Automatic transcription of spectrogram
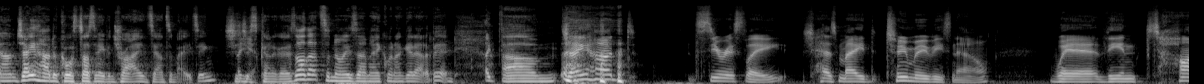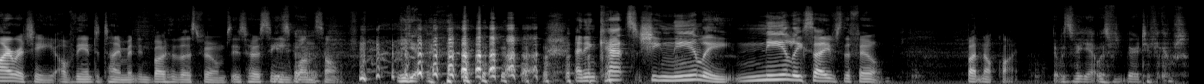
Um, Jay Hard, of course, doesn't even try and sounds amazing. She just kind of goes, oh, that's the noise I make when I get out of bed. Um, J Hud, seriously, has made two movies now where the entirety of the entertainment in both of those films is her singing her. one song. yeah. and in Cats, she nearly, nearly saves the film, but not quite. It was, yeah, it was very difficult.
